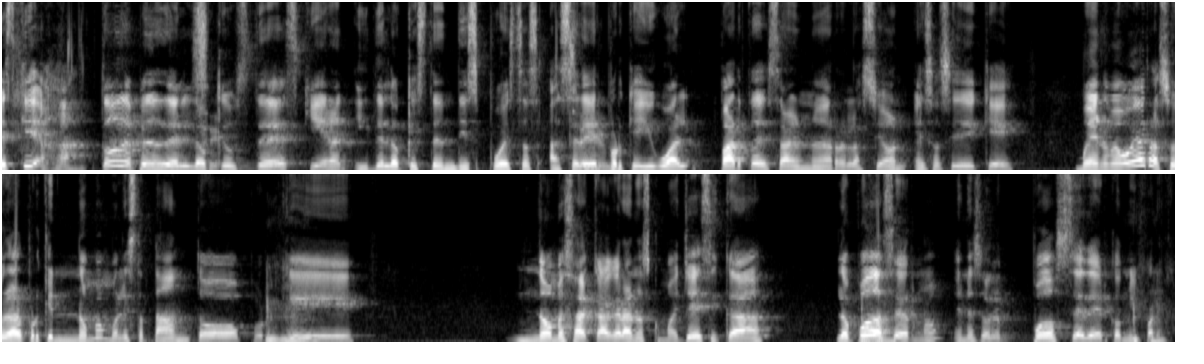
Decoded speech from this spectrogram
Es que, ajá, todo depende de lo Sí. que ustedes quieran y de lo que estén dispuestas a ceder. Sí. Porque igual, parte de estar en una relación es así de que, bueno, me voy a rasurar porque no me molesta tanto, porque no me saca granos como a Jessica. Lo puedo hacer, ¿no? En eso le puedo ceder con mi pareja.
